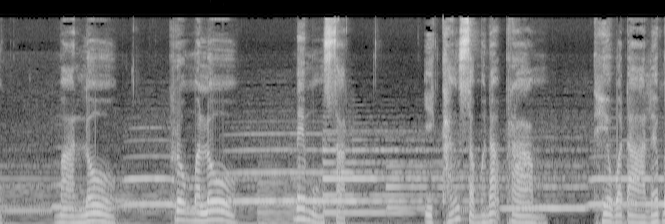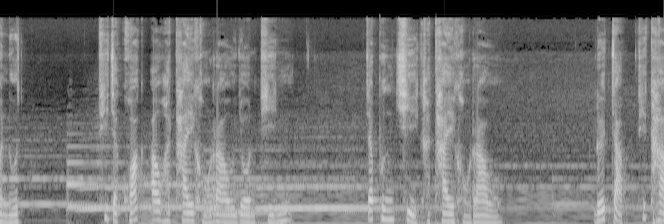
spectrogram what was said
ก มารโลก พรหมโลก ในหมู่สัตว์ อีกทั้งสมณพราหมณ์ เทวดาและมนุษย์ ที่จะควักเอาหัตถ์ไทยของเราโยนทิ้ง จะพึงฉีกหัตถ์ไทยของเรา หรือจับที่เท้า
